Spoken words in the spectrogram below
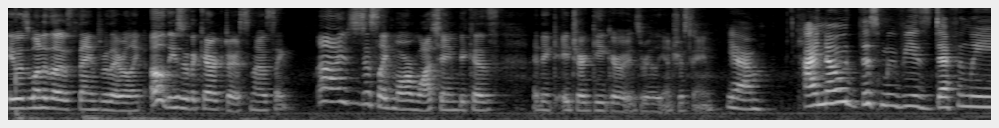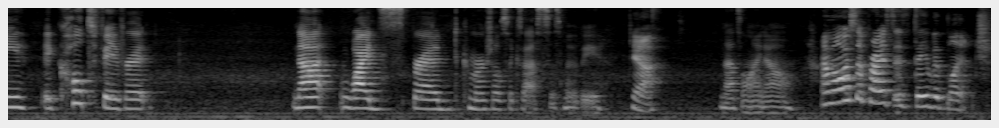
it was one of those things where they were like, Oh, these are the characters and I was like, oh, I was just like more watching because I think H.R. Giger is really interesting. Yeah. I know this movie is definitely a cult favorite. Not widespread commercial success, this movie. Yeah. And that's all I know. I'm always surprised it's David Lynch.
